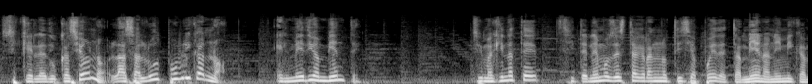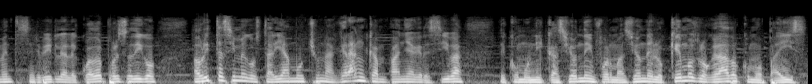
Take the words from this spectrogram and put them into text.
Así que la educación no, la salud pública no, el medio ambiente. Imagínate si tenemos esta gran noticia puede también anímicamente servirle al Ecuador. Por eso digo, ahorita sí me gustaría mucho una gran campaña agresiva de comunicación, de información de lo que hemos logrado como país.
